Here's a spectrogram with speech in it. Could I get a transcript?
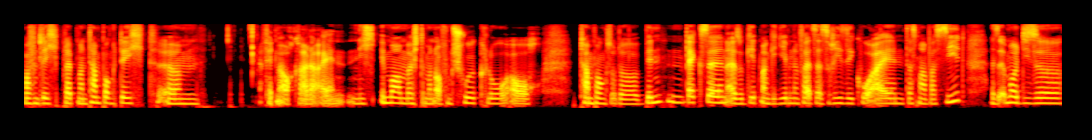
Hoffentlich bleibt man tampondicht. Ähm, fällt mir auch gerade ein, nicht immer möchte man auf dem Schulklo auch Tampons oder Binden wechseln. Also geht man gegebenenfalls das Risiko ein, dass man was sieht. Also immer diese,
